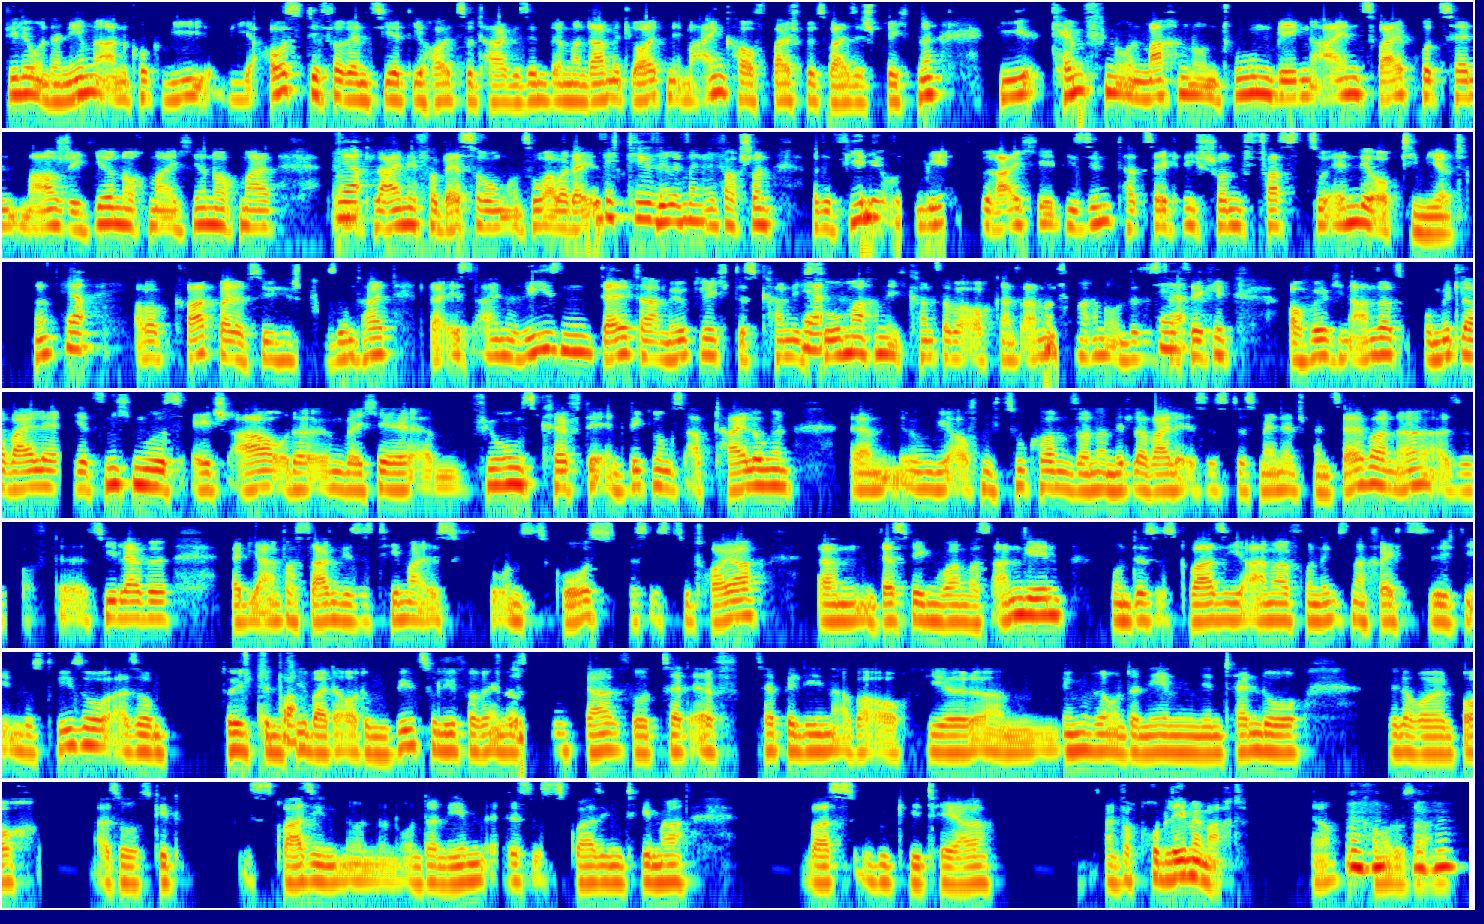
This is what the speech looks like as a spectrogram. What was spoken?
viele Unternehmen angucke, wie, wie ausdifferenziert die heutzutage sind, wenn man da mit Leuten im Einkauf beispielsweise spricht, ne, die kämpfen und machen und tun wegen ein, zwei Prozent Marge hier nochmal, hier nochmal ja. kleine Verbesserung und so, aber da ist vieles einfach schon, also viele Unternehmensbereiche, die sind tatsächlich schon fast zu Ende optimiert. Ne? Ja. Aber gerade bei der psychischen Gesundheit, da ist ein riesen Delta möglich. Das kann ich ja. so machen, ich kann es aber auch ganz anders machen. Und das ist ja. tatsächlich auch wirklich ein Ansatz, wo mittlerweile jetzt nicht nur das HR oder irgendwelche ähm, Führungskräfte, Entwicklungsabteilungen ähm, irgendwie auf mich zukommen, sondern mittlerweile ist es das Management selber, ne? also auf der C-Level, äh, die einfach sagen, dieses Thema ist für uns zu groß, es ist zu teuer, ähm, deswegen wollen wir es angehen. Und das ist quasi einmal von links nach rechts durch die Industrie so. Also ich bin Super. viel bei der Automobilzuliefererindustrie, ja, so ZF, Zeppelin, aber auch viel ähm, jüngere Unternehmen, Nintendo, Villeroy und Boch, Also es geht, ist quasi ein, ein Unternehmen, das ist quasi ein Thema, was ubiquitär einfach Probleme macht. Ja, kann man so sagen. Mhm.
